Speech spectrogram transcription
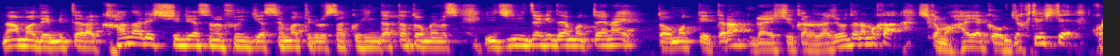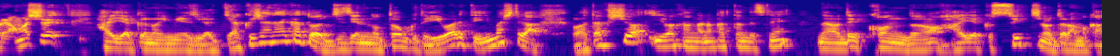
生で見たらかなりシリアスな雰囲気が迫ってくる作品だったと思います。一日だけではもったいないと思っていたら、来週からラジオドラマ化、しかも配役を逆転して、これ面白い配役のイメージが逆じゃないかと事前のトークで言われていましたが、私は違和感がなかったんですね。なので、今度の配役スイッチのドラマ化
